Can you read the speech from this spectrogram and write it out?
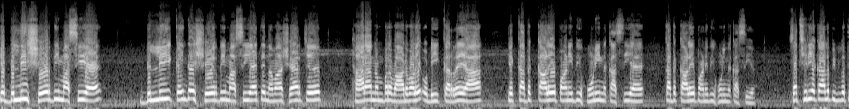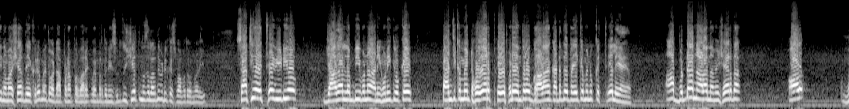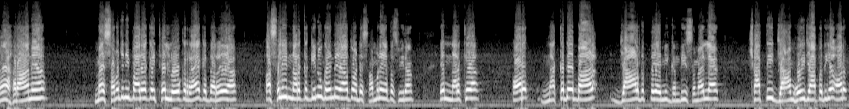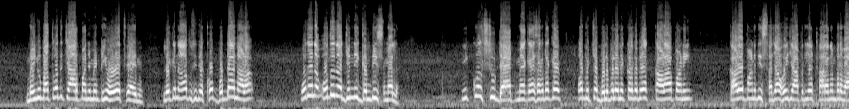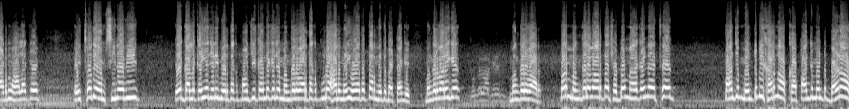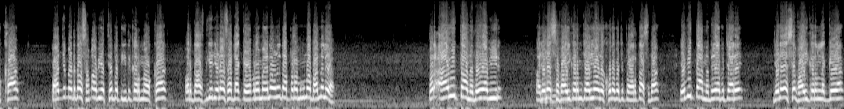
ਕਿ ਬਿੱਲੀ ਸ਼ੇਰ ਦੀ ਮਾਸੀ ਹੈ। ਬਿੱਲੀ ਕਹਿੰਦੇ ਸ਼ੇਰ ਦੀ ਮਾਸੀ ਹੈ ਤੇ ਨਵਾਂ ਸ਼ਹਿਰ 'ਚ 18 ਨੰਬਰ ਵਾਰਡ ਵਾਲੇ ਉਡੀਕ ਕਰ ਰਹੇ ਆ ਕਿ ਕਦ ਕਾਲੇ ਪਾਣੀ ਦੀ ਹੋਣੀ ਨਿਕਾਸੀ ਹੈ, ਕਦ ਕਾਲੇ ਪਾਣੀ ਦੀ ਹੋਣੀ ਨਿਕਾਸੀ ਹੈ। ਸਤਿ ਸ਼੍ਰੀ ਅਕਾਲ ਪੀਪੀ ਬੱਤੀ ਨਵਾਂ ਸ਼ਹਿਰ ਦੇਖ ਰਹੇ ਹੋ। ਮੈਂ ਤੁਹਾਡਾ ਆਪਣਾ ਪਰਿਵਾਰਕ ਮੈਂਬਰ ਦਿਨੇਸ਼ ਸੁਰ ਤੁਸੀਂ ਸ਼ੇਅਰ ਤੋਂ ਨਜ਼ਰ ਆਉਂਦੇ ਵੀਡੀਓ ਕਿਸ ਬਾਬਤ ਹੋਣ ਵਾਲੀ ਹੈ। ਸਾਥੀਓ, ਇੱਥੇ ਵੀਡੀਓ ਜ਼ਿਆਦਾ ਲੰਬੀ ਬਣਾਣੀ ਹੋਣੀ ਕਿਉਂਕਿ 5 ਕਮੈਂਟ ਹੋਏ ਔਰ ਫੇਫੜੇ ਅੰਦਰੋਂ ਗਾਲਾਂ ਕੱਢਦੇ ਪਏ ਕਿ ਮੈਨੂੰ ਕਿੱਥੇ ਲੈ ਆਇਆ। ਆ ਬੁੱਢਾ ਨਾਲਾ ਨਵੇਂ ਸ਼ਹਿਰ ਦਾ। ਔਰ ਮੈਂ ਹੈਰਾਨ ਆ, ਮੈਂ ਸਮਝ ਨਹੀਂ ਪਾ ਰਿਹਾ ਕਿ ਇੱਥੇ ਲੋਕ ਰਹਿ ਕਿੱਦਾਂ ਰਹੇ ਆ। ਅਸਲੀ ਨਰਕ ਕਿਹਨੂੰ ਕਹਿੰਦੇ ਆ? ਤੁਹਾਡੇ ਸਾਹਮਣੇ ਆ ਤਸਵੀਰਾਂ। ਇਹ ਨਰਕ ਆ। ਔਰ ਨੱਕ ਦੇ ਵਾਲ ਜਾਲ ਦਿੱਤੇ ਇੰਨੀ ਗੰਦੀ ਸਮੈਲ ਹੈ। ਛਾਤੀ ਜਾਮ ਹੋਈ ਜਾਪਦੀ ਹੈ ਔਰ ਮੈਨੂੰ ਵੱਧ ਤੋਂ ਵੱਧ 4-5 ਮਿੰਟ ਹੀ ਹੋਏ ਇੱਥੇ ਆਏ ਨੂੰ। ਲੇਕਿਨ ਆ ਤੁਸੀਂ ਦੇਖੋ, ਬੁੱਢਾ ਨਾਲਾ, ਉਹਦੇ ਨਾਲ ਉਹਦੇ ਨਾਲ ਜਿੰਨੀ ਗੰਦੀ ਸਮੈਲ ਇਕੁਅਲਸ ਟੂ ਡੈਟ ਮੈਂ ਕਹਿ ਸਕਦਾ ਕਿ ਉਹ ਵਿੱਚੋਂ ਬੁਲਬੁਲੇ ਨਿਕਲਦੇ ਪਏ ਆ, ਕਾਲਾ ਪਾਣੀ ਕਾਲੇ ਪਾਣੀ ਦੀ ਸਜ਼ਾ ਹੋਈ ਜਾਪਦੀ ਹੈ 18 ਨੰਬਰ ਵਾਰਡ ਨੂੰ। ਹਾਲਾਂਕਿ ਇੱਥੋਂ ਦੇ ਐਮਸੀ ਨੇ ਵੀ ਇਹ ਗੱਲ ਕਹੀ ਹੈ ਜਿਹੜੀ ਮੇਰੇ ਤੱਕ ਪਹੁੰਚੀ ਕਹਿੰਦੇ ਕਿ ਜੇ ਮੰਗਲਵਾਰ ਤੱਕ ਪੂਰਾ ਹੱਲ ਨਹੀਂ ਹੋਇਆ ਤਾਂ ਧਰਨੇ ਤੇ ਬੈਠਾਂਗੇ। ਮੰਗਲਵਾਰ ਹੀ ਗਿਆ ਮੰਗਲਵਾਰ ਗਏ ਮੰਗਲਵਾਰ। ਪਰ ਮੰਗਲਵਾਰ ਤਾਂ ਛੱਡੋ ਮੈਂ ਕਹਿੰਦਾ ਇੱਥੇ 5 ਮਿੰਟ ਵੀ ਖੜਨਾ ਔਖਾ 5 ਮਿੰਟ ਬਹਿਣਾ ਔਖਾ 5 ਮਿੰਟ ਦਾ ਸਮਾਂ ਵੀ ਇੱਥੇ ਬਤੀਤ ਕਰਨਾ ਔਖਾ। ਔਰ ਦੱਸ ਦਈਏ ਜਿਹੜਾ ਸਾਡਾ ਕੈਮਰਾਮੈਨ ਹੈ, ਉਹਨੇ ਤਾਂ ਆਪਣਾ ਮੂੰਹ ਮਾ ਬੰਨ ਲਿਆ। ਪਰ ਆ ਵੀ ਧੰਨ ਦੇ ਆ ਵੀਰ। ਆ ਜਿਹੜੇ ਸਫ਼ਾਈ ਕਰਮਚਾਰੀ ਆ, ਉਹ ਦੇਖੋ ਦੇ ਵਿੱਚ ਪੈਰ ਧੱਸਦਾ। ਇਹ ਵੀ ਧੰਨ ਦੇ ਆ ਵਿਚਾਰੇ, ਜਿਹੜੇ ਸਫ਼ਾਈ ਕਰਨ ਲੱਗੇ ਆ।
